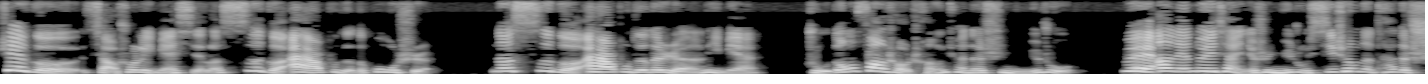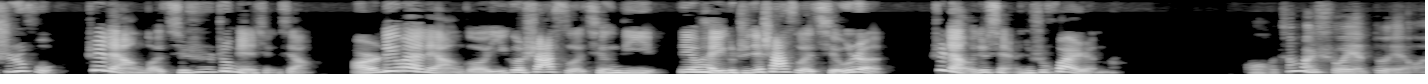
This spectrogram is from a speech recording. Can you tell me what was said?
这个小说里面写了四个爱而不得的故事，那四个爱而不得的人里面，主动放手成全的是女主，为暗恋对象也就是女主牺牲的她的师傅。这两个其实是正面形象，而另外两个，一个杀死了情敌，另外一个直接杀死了情人，这两个就显然就是坏人嘛。哦，这么说也对哦。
